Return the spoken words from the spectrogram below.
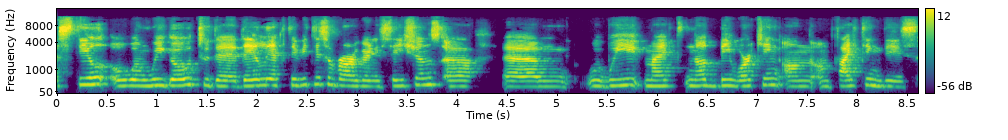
still when we go to the daily activities of our organizations um, we might not be working on on fighting these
